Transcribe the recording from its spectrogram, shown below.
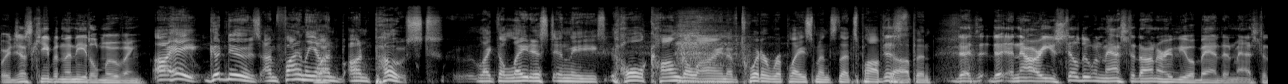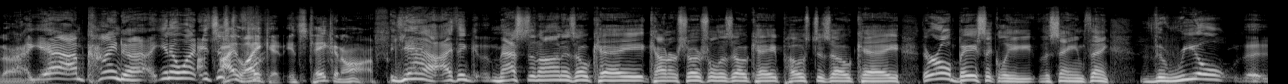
we're just keeping the needle moving. Oh, hey, good news. I'm finally What? on on post, like the latest in the whole conga line of Twitter replacements that's popped Does- up. And now, are you still doing Mastodon, or have you abandoned Mastodon? yeah, I'm kind of, you know what? It's just I like it. It's taken off. Yeah, I think Mastodon is okay, Counter Social is okay, Post is okay. They're all basically the same thing. The real uh,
